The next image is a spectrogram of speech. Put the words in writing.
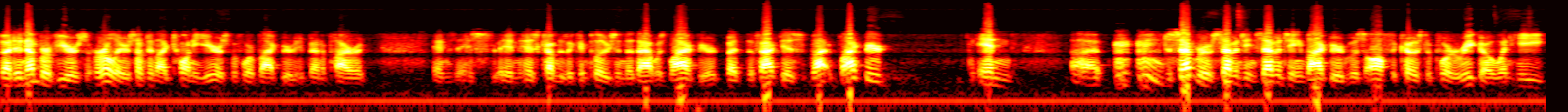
but a number of years earlier, something like 20 years before Blackbeard had been a pirate, and has, and has come to the conclusion that that was Blackbeard. But the fact is, Black, Blackbeard, in uh, December of 1717, Blackbeard was off the coast of Puerto Rico when he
